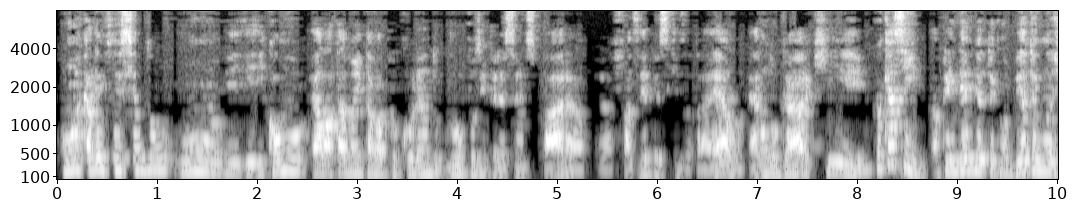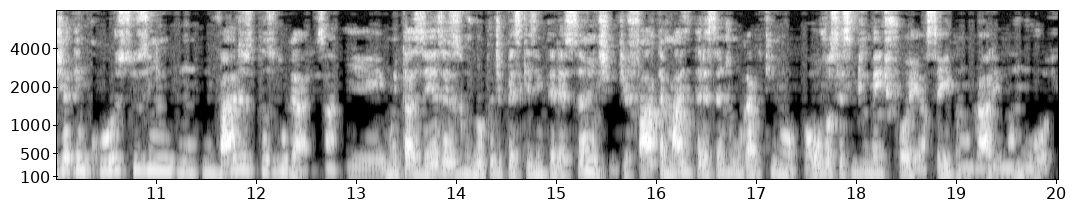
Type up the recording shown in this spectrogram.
Com a cada influenciando um, e, e como ela também estava procurando grupos interessantes para uh, fazer pesquisa para ela, era um lugar que... Porque assim, aprender biotecnologia, biotecnologia tem cursos em, em, em vários dos lugares, sabe? E muitas vezes um grupo de pesquisa interessante, de fato, é mais interessante um lugar do que em outro. Ou você simplesmente foi, aceita um lugar e não no outro.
